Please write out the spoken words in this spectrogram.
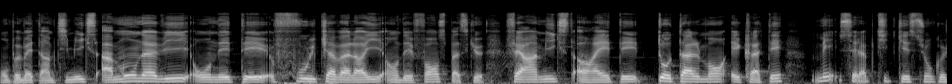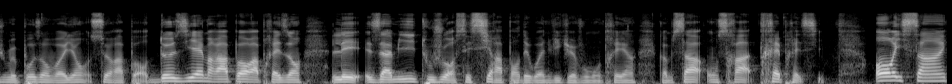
on peut mettre un petit mix. À mon avis, on était full cavalerie en défense parce que faire un mixte aurait été totalement éclaté mais c'est la petite question que je me pose en voyant ce rapport. Deuxième rapport à présent, les amis, toujours ces six rapports des One V que je vais vous montrer, hein. comme ça on sera très précis. Henri V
